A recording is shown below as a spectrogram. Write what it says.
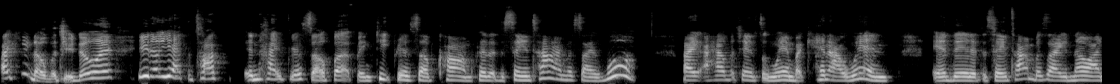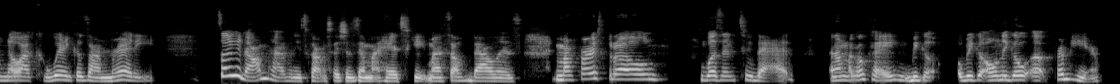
Like you know what you're doing. You know, you have to talk and hype yourself up and keep yourself calm because at the same time, it's like, whoa, like I have a chance to win, but can I win? And then at the same time, it's like, no, I know I could win because I'm ready. So, you know, I'm having these conversations in my head to keep myself balanced. My first throw wasn't too bad. And I'm like, okay, we go we could only go up from here.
